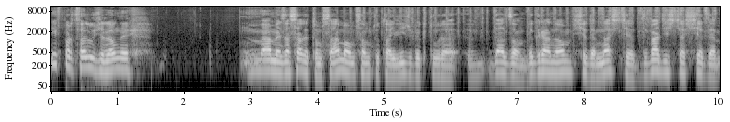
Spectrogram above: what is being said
I w portfelu zielonych mamy zasadę tą samą. Są tutaj liczby, które dadzą wygraną. 17, 27,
